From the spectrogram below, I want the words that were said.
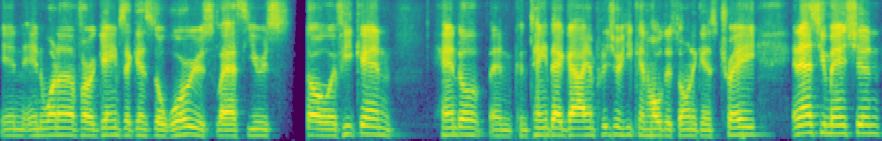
in, in one of our games against the Warriors last year. So if he can handle and contain that guy, I'm pretty sure he can hold his own against Trae. And as you mentioned,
